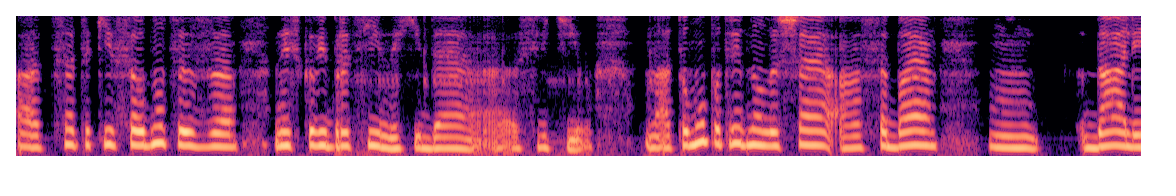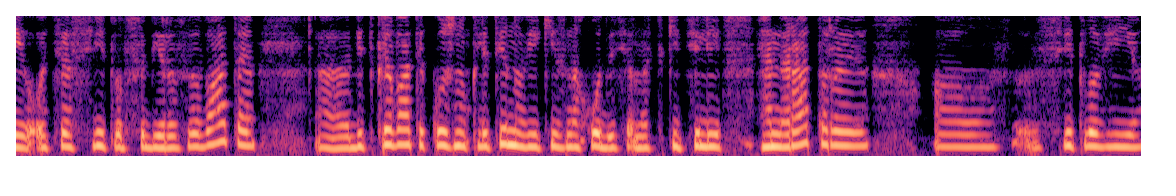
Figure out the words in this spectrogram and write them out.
е, це такі все одно це з низьковібраційних іде е, світів. Е, Тому потрібно лише е, себе далі оце світло в собі розвивати, е, відкривати кожну клітину, в якій знаходиться в нас такі цілі генератори е, світлові,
